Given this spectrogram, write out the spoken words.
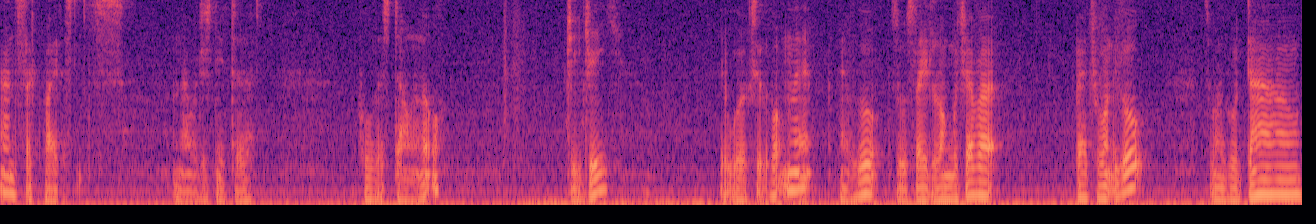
and select by distance. And now we just need to pull this down a little. GG it works at the bottom there. There we go. So we'll slide along whichever edge we want to go? So I want to go down?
